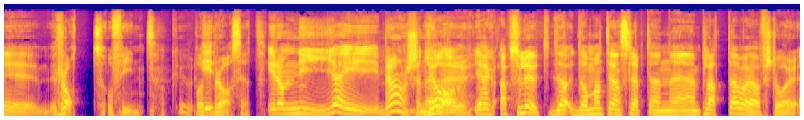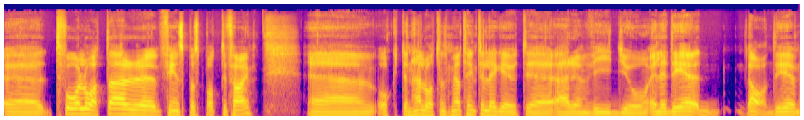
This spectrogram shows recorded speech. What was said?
eh, rått och fint på ett I- bra sätt. Är de nya i branschen Ja, eller? ja, absolut. De, de har inte ens släppt en, en platta vad jag förstår. Eh, två låtar finns på Spotify. Eh, och den här låten som jag tänkte lägga ut är, är en video, eller det, ja, det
